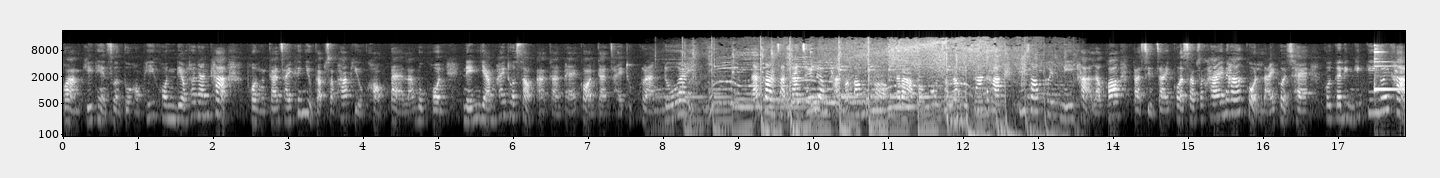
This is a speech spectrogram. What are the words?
ความคิดเห็นส่วนตัวของพี่คนเดียวเท่านั้นค่ะ ผลของการใช้ขึ้นอยู่กับสภาพผิวของแต่ละบุคคล เน้นย้ำให้ทดสอบอาการแพ้ก่อนการใช้ทุกครั้งด้วย และก่อนจากการใช้เรื่องค่ะก็ต้องขอกราบของคุณสำหรับทุกท่านนะคะ ที่ชอบคลิปนี้ค่ะ แล้วก็ตัดสินใจกด subscribe นะคะ กดไลค์กดแชร์ กดกระดิ่งกิ๊งๆด้วยค่ะ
